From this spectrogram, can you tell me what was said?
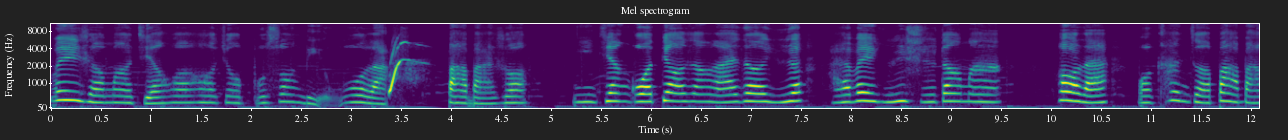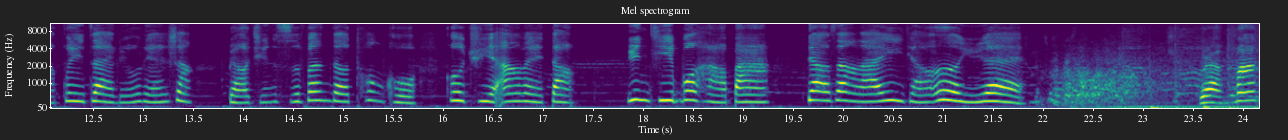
为什么结婚后就不送礼物了？爸爸说。你见过钓上来的鱼还喂鱼食的吗？后来我看着爸爸跪在榴莲上，表情十分的痛苦，过去安慰道：“运气不好吧，钓上来一条鳄鱼。”哎，不是妈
